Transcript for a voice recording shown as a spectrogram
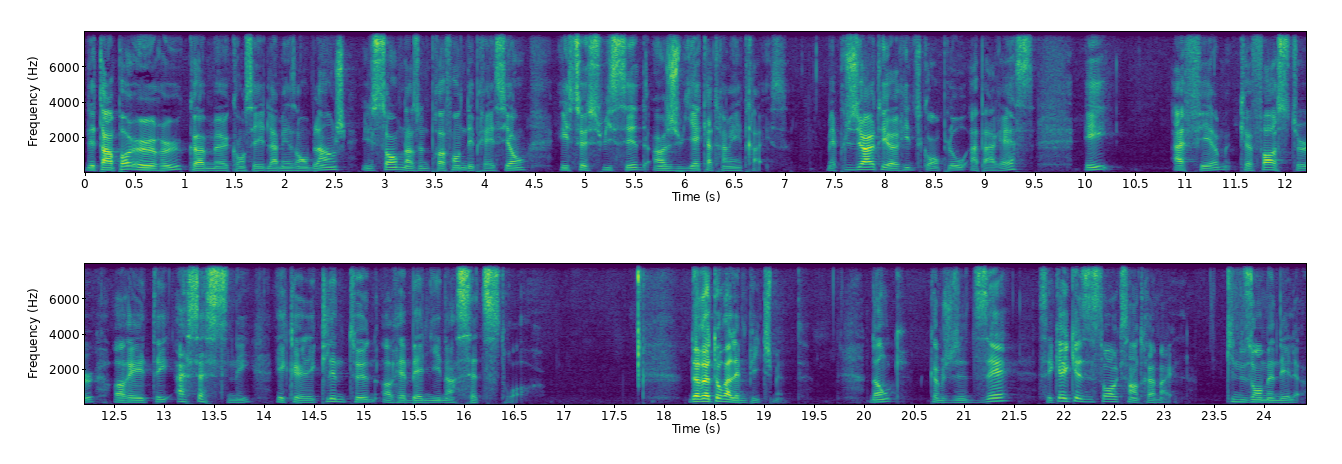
N'étant pas heureux comme conseiller de la Maison-Blanche, il sombre dans une profonde dépression et se suicide en juillet 1993. Mais plusieurs théories du complot apparaissent et affirment que Foster aurait été assassiné et que les Clinton auraient baigné dans cette histoire. De retour à l'impeachment. Donc, comme je le disais, c'est quelques histoires qui s'entremêlent, qui nous ont menés là.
